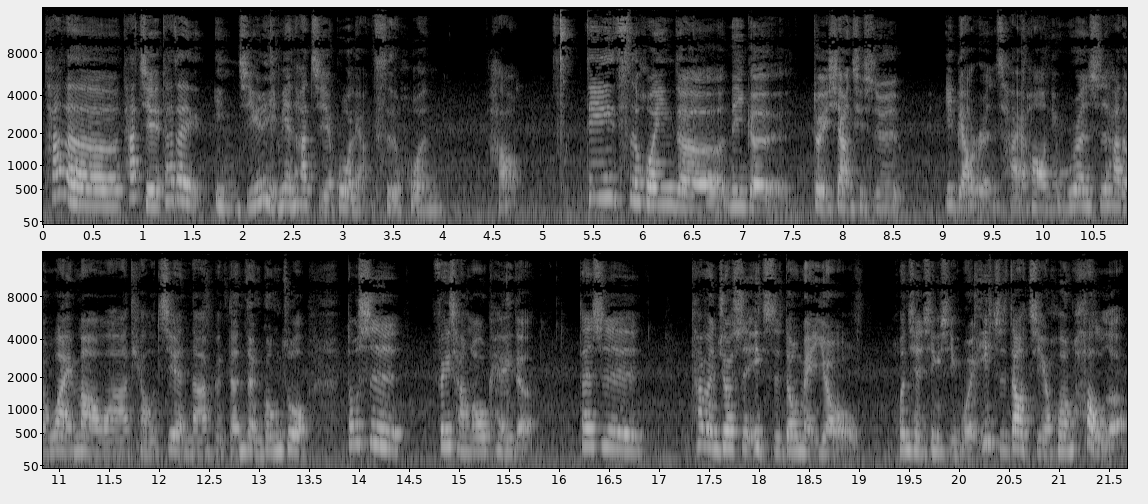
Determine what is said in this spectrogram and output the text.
她的她结她在影集里面她结过两次婚。好，第一次婚姻的那个。对象其实一表人才哈，你无论是他的外貌啊、条件啊等等工作都是非常 OK 的，但是他们就是一直都没有婚前性行为，一直到结婚后了，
